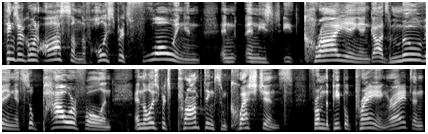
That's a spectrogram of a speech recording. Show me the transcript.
things are going awesome. The Holy Spirit's flowing and, and, and he's, he's, crying and God's moving. It's so powerful. And, and the Holy Spirit's prompting some questions from the people praying, right? And,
